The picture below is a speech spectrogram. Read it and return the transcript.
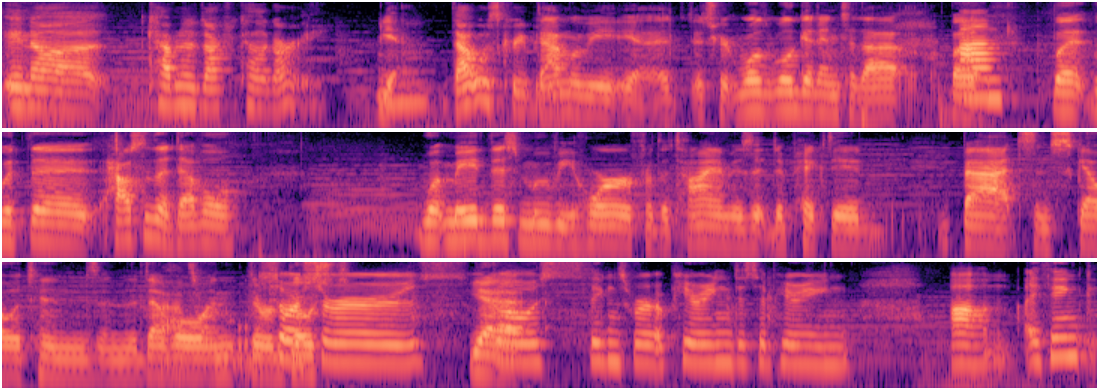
in, uh, Cabinet of Dr. Caligari. yeah. Mm-hmm. That was creepy. That movie, yeah, it, it's creepy We'll we'll get into that, but Um, but with the House of the Devil, what made this movie horror for the time is it depicted bats and skeletons and the devil Bats and there were ghosts. Yeah. ghosts, things were appearing, disappearing. Um, I think,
